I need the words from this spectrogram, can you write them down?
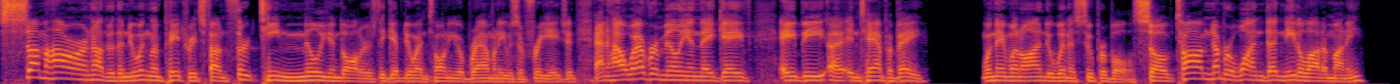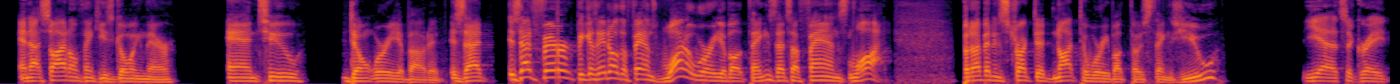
Somehow or another, the New England Patriots found $13 million to give to Antonio Brown when he was a free agent, and however million they gave AB uh, in Tampa Bay when they went on to win a Super Bowl. So, Tom, number one, doesn't need a lot of money, and so I don't think he's going there. And two, don't worry about it. Is that is that fair? Because I know the fans want to worry about things. That's a fan's lot. But I've been instructed not to worry about those things. You? Yeah, it's a great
